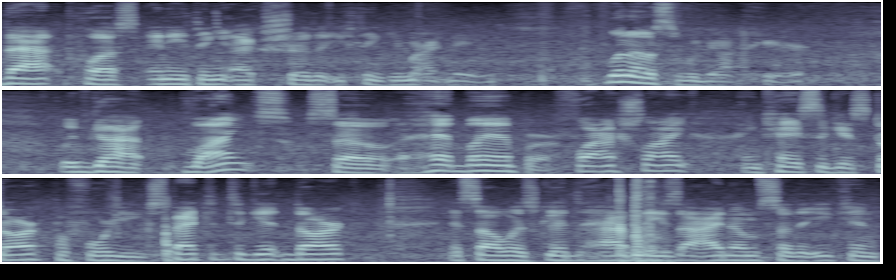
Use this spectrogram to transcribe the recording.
that plus anything extra that you think you might need. What else have we got here? We've got lights, so a headlamp or a flashlight in case it gets dark before you expect it to get dark. It's always good to have these items so that you can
